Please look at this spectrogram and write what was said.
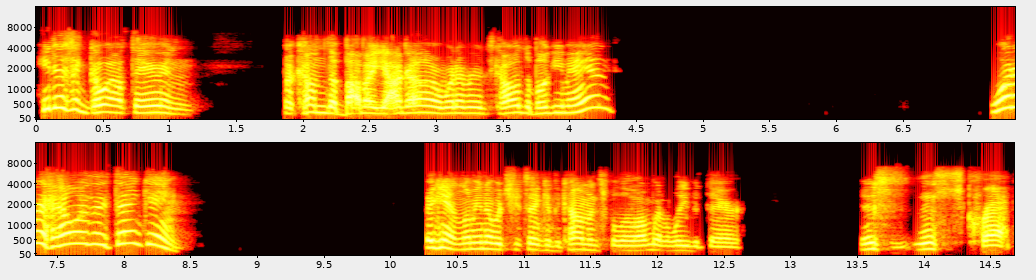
He doesn't go out there and become the Baba Yaga or whatever it's called, the boogeyman. What the hell are they thinking? Again, let me know what you think in the comments below. I'm going to leave it there. This is this is crap.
